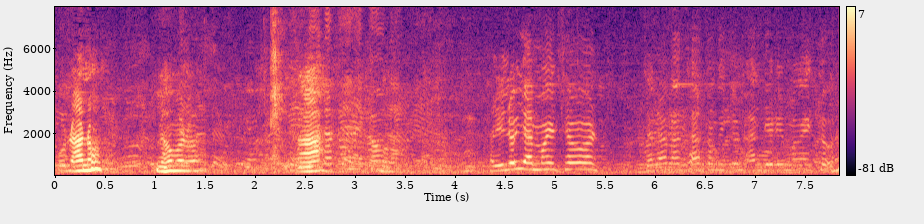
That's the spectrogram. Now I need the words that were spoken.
Kung ano? Naman mo. Ha? Hallelujah, mga igsoon. Salamat sa atong giton andiri mga igsoon.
